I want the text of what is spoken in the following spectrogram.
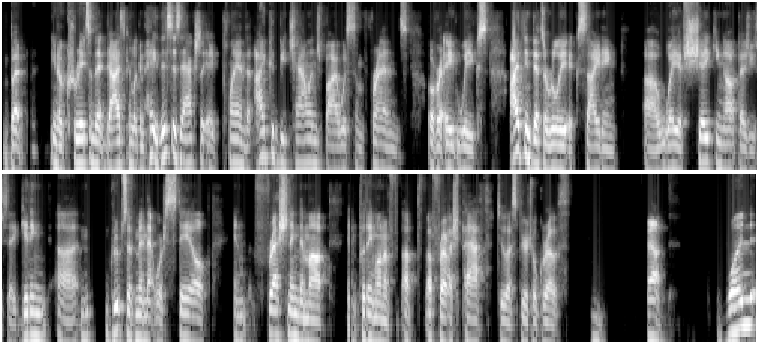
but you know, create something that guys can look and hey, this is actually a plan that I could be challenged by with some friends over eight weeks. I think that's a really exciting uh, way of shaking up, as you say, getting uh, groups of men that were stale and freshening them up and putting them on a, a, a fresh path to a spiritual growth. Yeah. One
